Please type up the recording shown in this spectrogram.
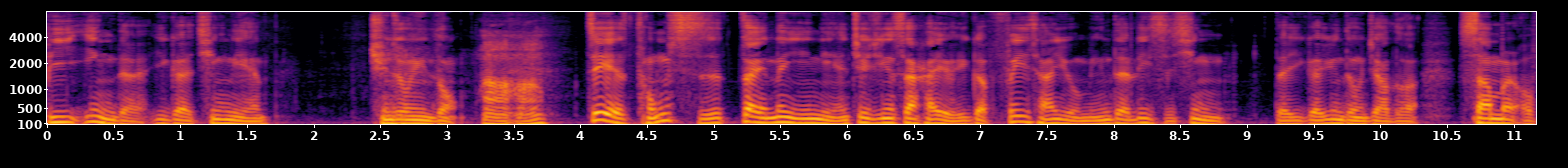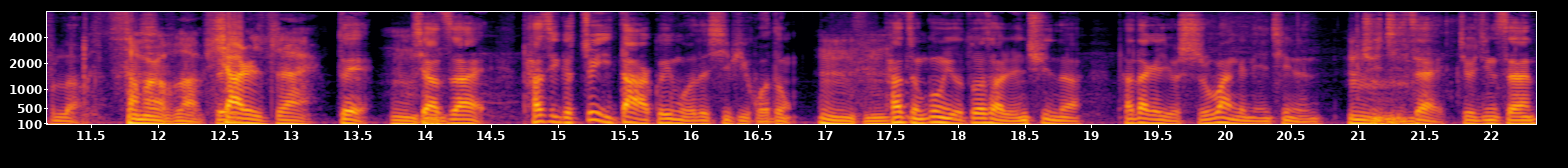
Being 的一个青年群众运动啊哈。这也同时在那一年，旧金山还有一个非常有名的历史性的一个运动，叫做 Summer of Love。Summer of Love，夏日之爱。对，夏日之爱，它是一个最大规模的嬉皮活动。嗯哼，它总共有多少人去呢？他大概有十万个年轻人聚集在旧金山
